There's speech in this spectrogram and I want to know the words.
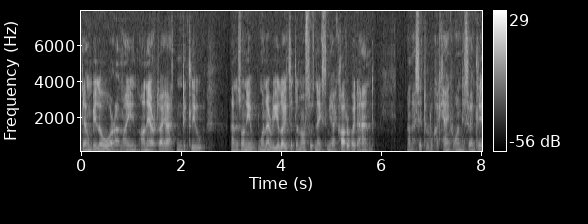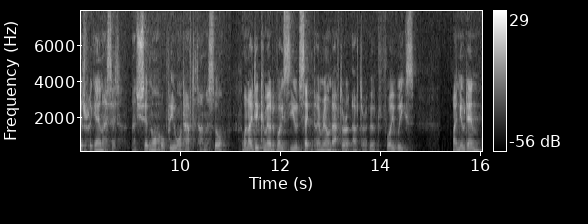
down below or am I on earth? I hadn't a clue. And it's only when I realised that the nurse was next to me, I caught her by the hand. And I said to her, Look, I can't go on this ventilator again. I said, and she said, No, hopefully you won't have to, Thomas. So when I did come out of ICU the second time round after after about five weeks, I knew then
